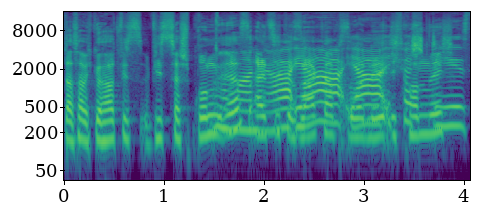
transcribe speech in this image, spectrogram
das habe ich gehört, wie es zersprungen Oh ist, als ja, ich gesagt ja, habe, so, ja, nee, ich, komme nicht.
